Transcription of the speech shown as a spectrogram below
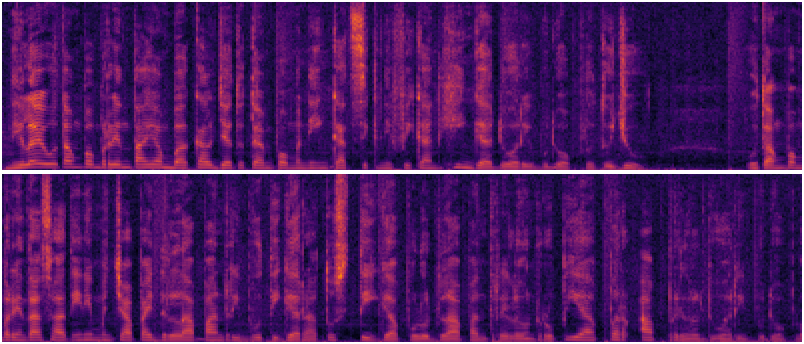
Nilai utang pemerintah yang bakal jatuh tempo meningkat signifikan hingga 2027. Utang pemerintah saat ini mencapai 8.338 triliun rupiah per April 2024.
